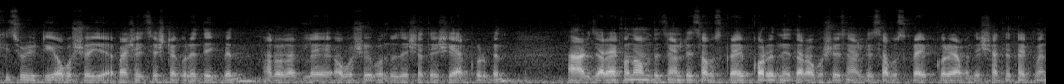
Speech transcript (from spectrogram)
খিচুড়িটি অবশ্যই বাসায় চেষ্টা করে দেখবেন। ভালো লাগলে অবশ্যই বন্ধুদের সাথে শেয়ার করবেন। আর যারা এখনও আমাদের চ্যানেলটি সাবস্ক্রাইব করেননি, তারা অবশ্যই চ্যানেলটি সাবস্ক্রাইব করে আমাদের সাথে থাকবেন,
